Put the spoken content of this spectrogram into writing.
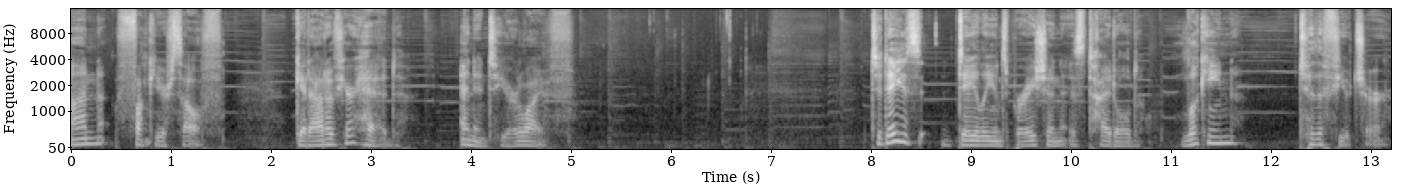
Unfuck Yourself Get Out of Your Head and into your life. Today's daily inspiration is titled Looking to the Future.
